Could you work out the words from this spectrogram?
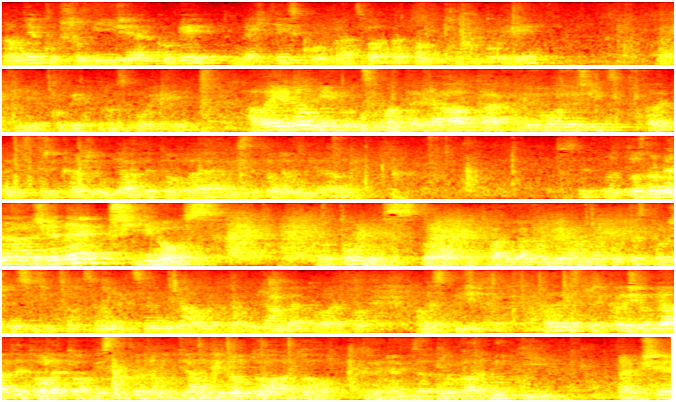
na mě působí, že jakoby nechtějí spolupracovat na tom vývoji, na tý, jakoby rozvoji, ale jenom mít v ruce materiál tak, aby mohli říct, ale vy jste říkal, že uděláte tohle a vy jste to neudělali. To, to znamená, že ne přínos pro to město, opravdu jakoby, ano, pro ty společnosti říct, co chceme, nechceme, uděláme to, uděláme tohleto, ale spíš, ale vy jste říkali, že uděláte tohleto, abyste to neudělali do toho a toho. za to vládnutí. Takže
